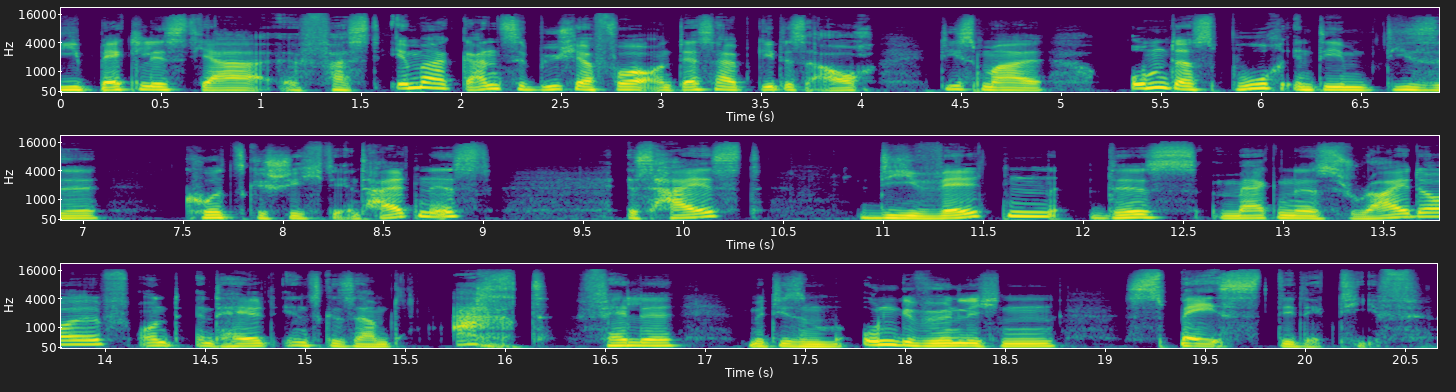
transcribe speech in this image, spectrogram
die Backlist ja fast immer ganze Bücher vor und deshalb geht es auch diesmal um das Buch, in dem diese Kurzgeschichte enthalten ist. Es heißt Die Welten des Magnus Rydolph und enthält insgesamt acht Fälle mit diesem ungewöhnlichen Space-Detektiv.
